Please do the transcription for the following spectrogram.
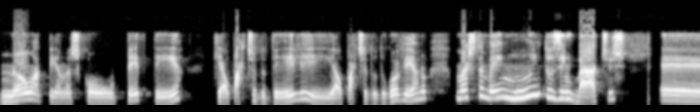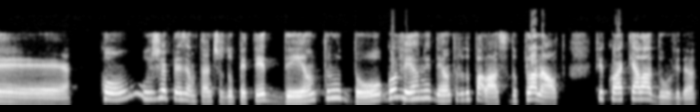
não apenas com o PT que é o partido dele e é o partido do governo mas também muitos embates é, com os representantes do PT dentro do governo e dentro do Palácio do Planalto ficou aquela dúvida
